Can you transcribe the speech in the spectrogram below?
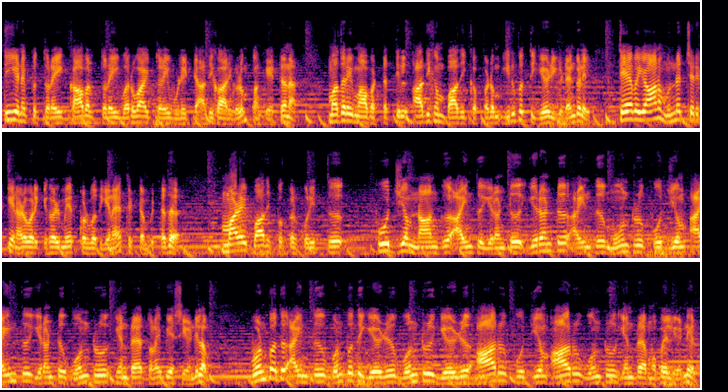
தீயணைப்புத்துறை காவல்துறை வருவாய்த்துறை உள்ளிட்ட அதிகாரிகளும் பங்கேற்றனர். மதுரை மாவட்டத்தில் அதிகம் பாதிக்கப்படும் இருபத்தி ஏழு இடங்களில் தேவையான முன்னெச்சரிக்கை நடவடிக்கைகள் மேற்கொள்வது என திட்டமிட்டது. மழை பாதிப்புகள் குறித்து பூஜ்ஜியம் நான்கு ஐந்து இரண்டு இரண்டு ஐந்து மூன்று பூஜ்ஜியம் ஐந்து இரண்டு ஒன்று என்ற தொலைபேசி எண்ணிலும் ஒன்பது ஐந்து ஒன்பது ஏழு ஒன்று ஏழு ஆறு பூஜ்ஜியம் ஆறு ஒன்று என்ற மொபைல் எண்ணில்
